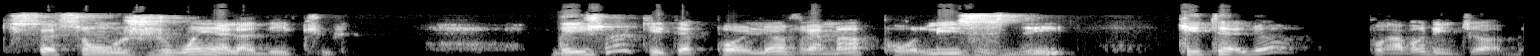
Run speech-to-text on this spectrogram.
qui se sont joints à l'ADQ des gens qui n'étaient pas là vraiment pour les idées, qui étaient là pour avoir des jobs.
